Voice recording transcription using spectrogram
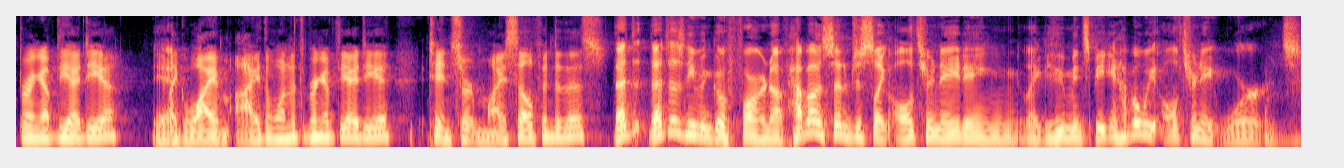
bring up the idea. Yeah. Like, why am I the one to bring up the idea to insert myself into this? That that doesn't even go far enough. How about instead of just like alternating, like human speaking, how about we alternate words?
